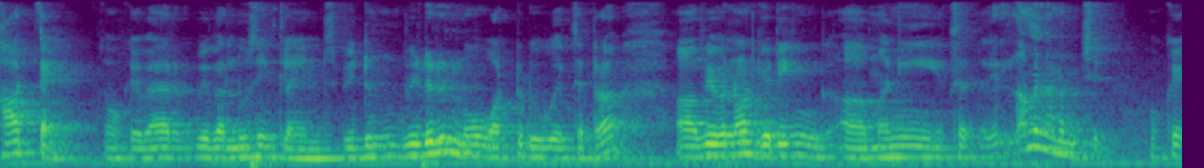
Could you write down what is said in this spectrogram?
hard time okay where we are losing clients we then we tend know what to do etcetera we are not getting money etcetera எல்லாமே நடந்துச்சு okay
